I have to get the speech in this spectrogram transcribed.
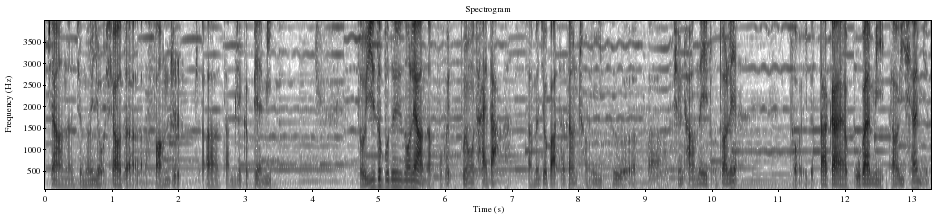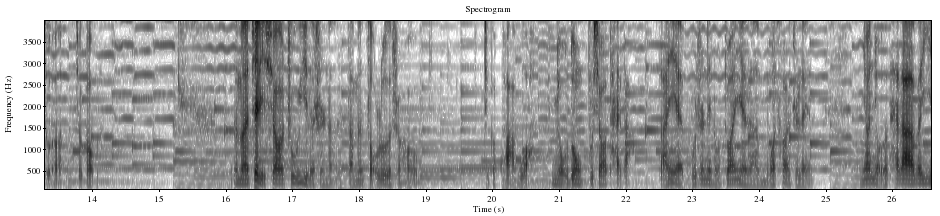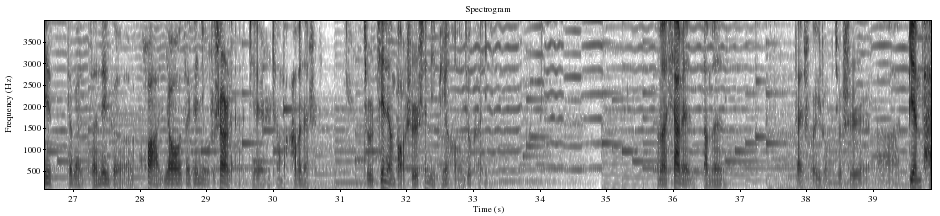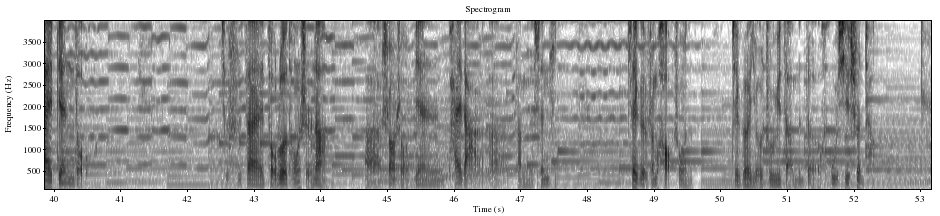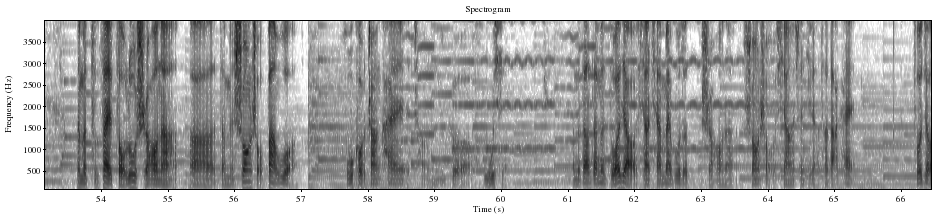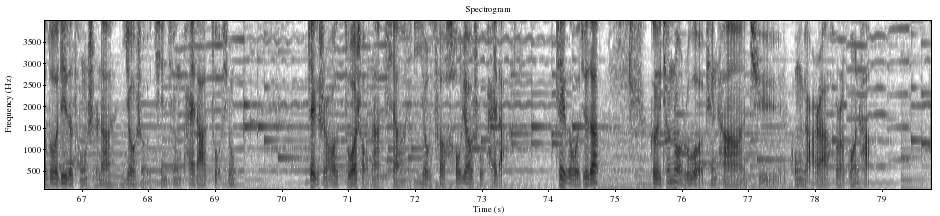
这样呢就能有效的防止呃咱们这个便秘。走一字步的运动量呢不会不用太大，咱们就把它当成一个呃平常的一种锻炼，走一个大概五百米到一千米左右就够了。那么这里需要注意的是呢，咱们走路的时候，这个胯部啊扭动不需要太大，咱也不是那种专业的模特之类的。你要扭的太大，万一再把咱这个胯腰再给扭出事儿来，这也是挺麻烦的事儿。就是尽量保持身体平衡就可以。那么下面咱们再说一种，就是啊边拍边走，就是在走路的同时呢，啊双手边拍打啊咱们的身体。这个有什么好处呢？这个有助于咱们的呼吸顺畅。那么在走路时候呢，呃，咱们双手半握，虎口张开成一个弧形。那么当咱们左脚向前迈步的时候呢，双手向身体两侧打开，左脚落地的同时呢，右手轻轻拍打左胸。这个时候左手呢向右侧后腰处拍打。这个我觉得各位听众如果平常去公园啊或者广场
